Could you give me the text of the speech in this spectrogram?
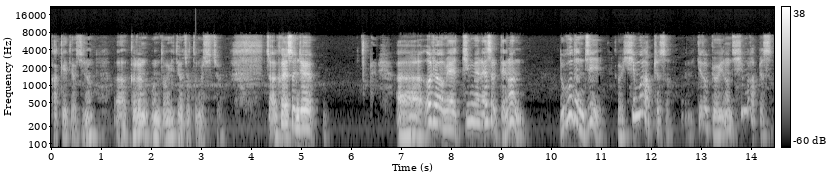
갖게 되어지는 어, 그런 운동이 되어졌던 것이죠. 자, 그래서 이제 어, 어려움에 직면했을 때는 누구든지 그 힘을 합쳐서 기독교인은 힘을 합쳐서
